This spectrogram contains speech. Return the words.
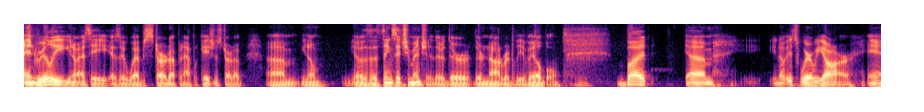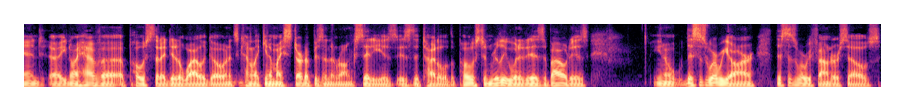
and really, you know, as a as a web startup, an application startup, um, you know, you know the things that you mentioned, they're they're they're not readily available, mm. but um, you know it's where we are. And uh, you know i have a, a, post that i did a while ago and it's kind of like you know my startup is in the wrong city is is the title of the post. And really what it is about is you know this is where we are this is where we found ourselves.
